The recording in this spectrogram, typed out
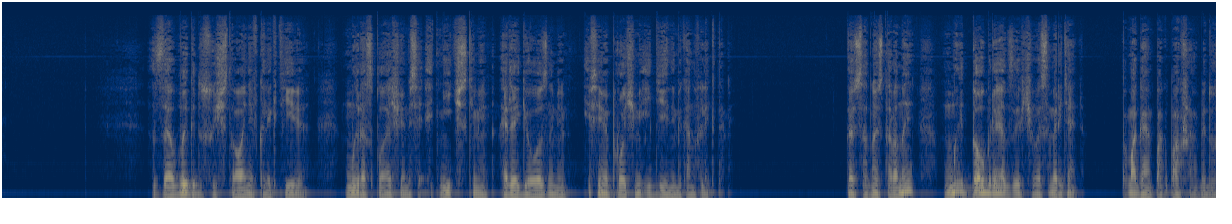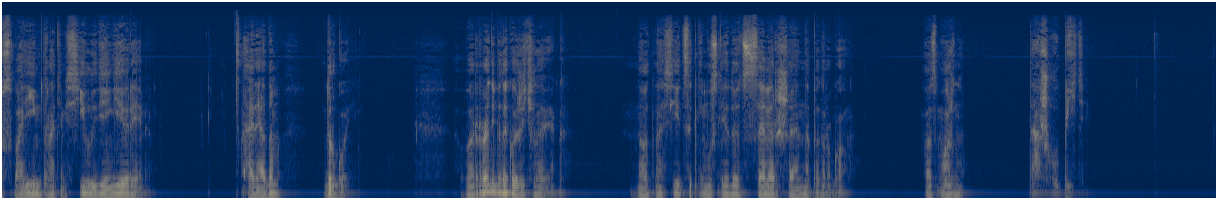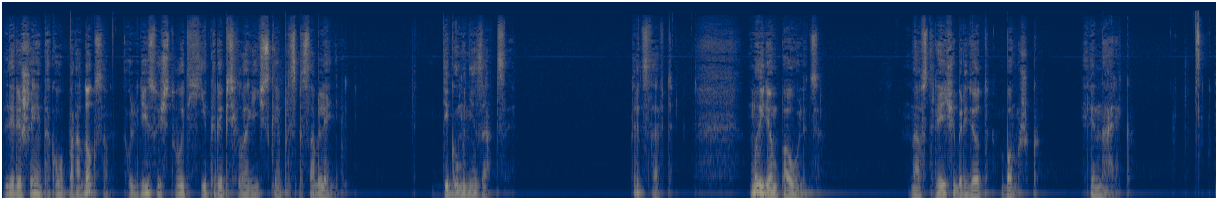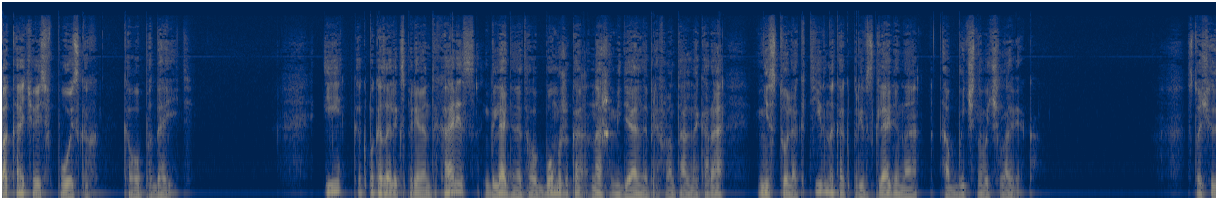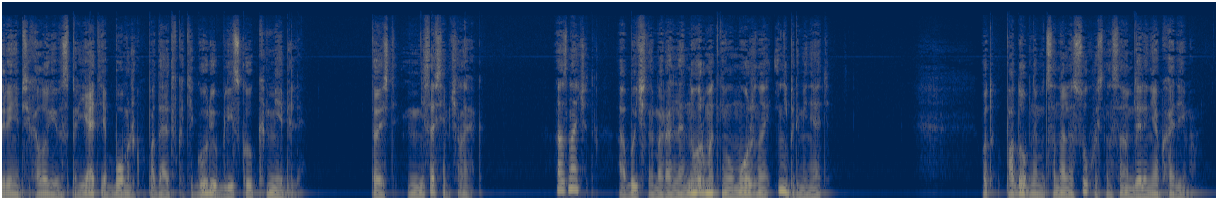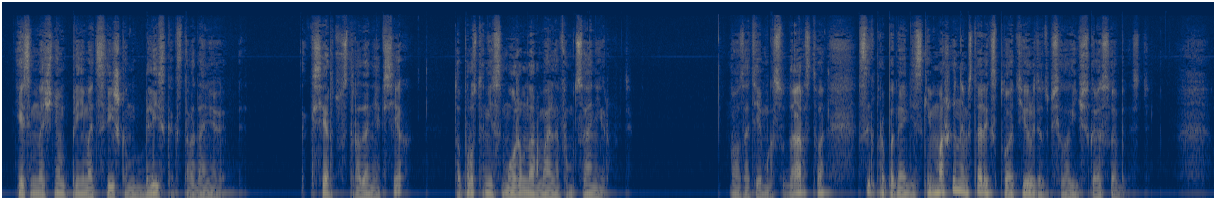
За выгоду существования в коллективе мы расплачиваемся этническими, религиозными и всеми прочими идейными конфликтами. То есть, с одной стороны, мы добрые, отзывчивые самаритяне. Помогаем попавшим в беду своим, тратим силы, деньги и время. А рядом другой. Вроде бы такой же человек. Но относиться к нему следует совершенно по-другому. Возможно, даже убить. Для решения такого парадокса у людей существует хитрое психологическое приспособление – дегуманизация. Представьте, мы идем по улице. Навстречу бредет бомжик или нарик, покачиваясь в поисках, кого подоить. И, как показали эксперименты Харрис, глядя на этого бомжика, наша медиальная префронтальная кора не столь активна, как при взгляде на обычного человека. С точки зрения психологии восприятия, бомжик попадает в категорию, близкую к мебели. То есть не совсем человек. А значит, обычная моральная норма к нему можно и не применять. Вот подобная эмоциональная сухость на самом деле необходима. Если мы начнем принимать слишком близко к страданию, к сердцу страдания всех, то просто не сможем нормально функционировать. Но затем государство с их пропагандистскими машинами стали эксплуатировать эту психологическую особенность.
